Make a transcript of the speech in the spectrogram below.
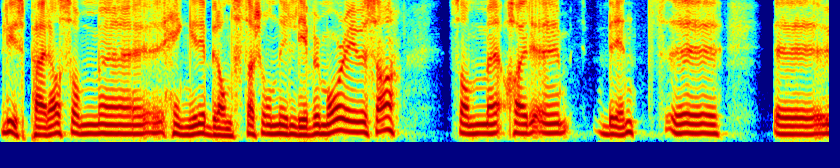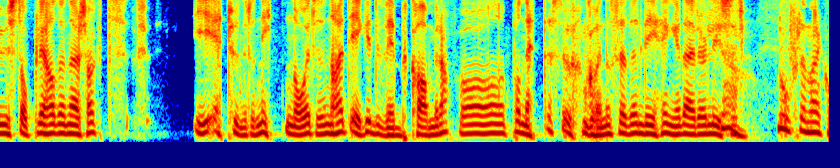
lyspæra som eh, henger i brannstasjonen i Livermore i USA, som eh, har eh, brent eh, ustoppelig, hadde jeg nær sagt, i 119 år. Den har et eget webkamera på, på nettet, så du kan gå inn og se den. De henger der og lyser. noe for NRK.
